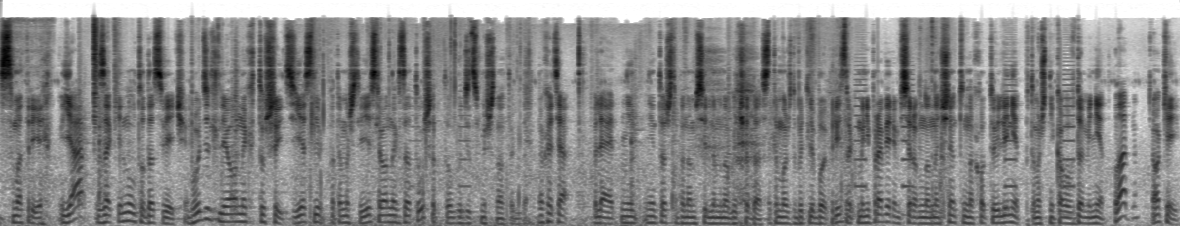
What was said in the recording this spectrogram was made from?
Смотри, я закинул туда свечи. Будет ли он их тушить? Если, потому что если он их затушит, то будет смешно тогда. Ну хотя, бля, это не, не то, чтобы нам сильно много чего даст. Это может быть любой призрак. Мы не проверим все равно, начнет он охоту или нет, потому что никого в доме нет. Ладно, окей.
